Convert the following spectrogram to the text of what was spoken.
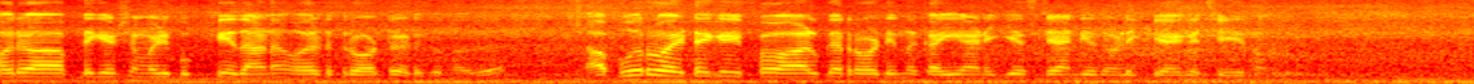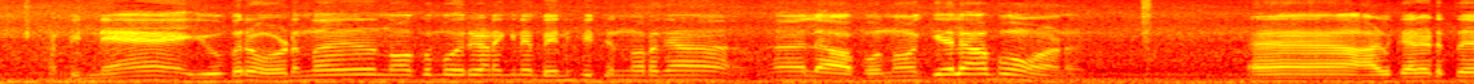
ഓരോ ആപ്ലിക്കേഷൻ വഴി ബുക്ക് ചെയ്താണ് ഓരോരുത്തർ ഓട്ടോ എടുക്കുന്നത്. അപൂർവമായിട്ടൊക്കെ ഇപ്പോൾ ആൾക്കാർ റോഡിൽ നിന്ന് കൈ കാണിക്കുക സ്റ്റാൻഡ് ചെയ്ത് വിളിക്കുകയൊക്കെ ചെയ്യുന്നുള്ളൂ. പിന്നെ യൂബർ ഓടുന്നത് നോക്കുമ്പോൾ ഒരു കണക്കിന് ബെനിഫിറ്റ് എന്ന് പറഞ്ഞാൽ ലാഭം നോക്കിയാൽ ലാഭവുമാണ്. ആൾക്കാരുടെ അടുത്ത്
